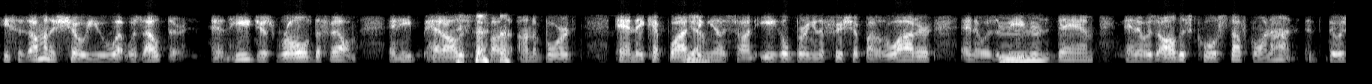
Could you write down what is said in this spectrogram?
He says, "I'm going to show you what was out there." And he just rolled the film, and he had all this stuff on, on the board, and they kept watching. Yeah. You know, saw an eagle bringing the fish up out of the water, and there was a beaver mm-hmm. in the dam, and it was all this cool stuff going on. And There was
